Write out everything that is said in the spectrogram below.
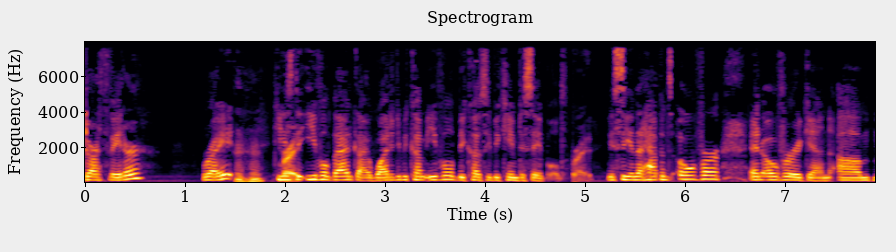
Darth Vader, right? He's Mm-hmm. right. the evil bad guy. Why did he become evil? Because he became disabled. Right. You see, and that happens over and over again. Um,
